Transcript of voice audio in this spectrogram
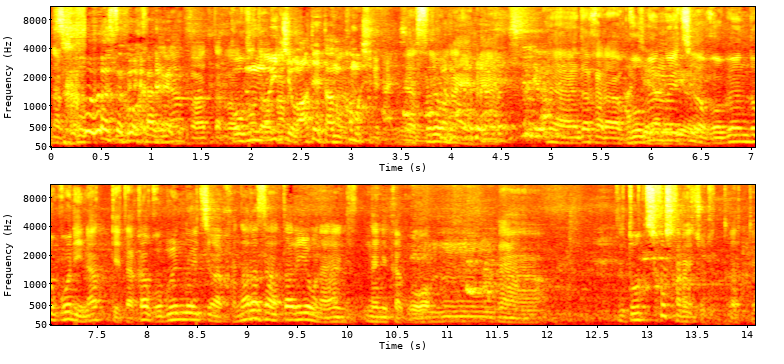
なんかそこなんかあったか5分の1を当てたのかもしれないです。いやそれはないよね。うんだから5分の1が5分の5になってたか5分の1が必ず当たるような何何かこううどっちかしかないでしょだって。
